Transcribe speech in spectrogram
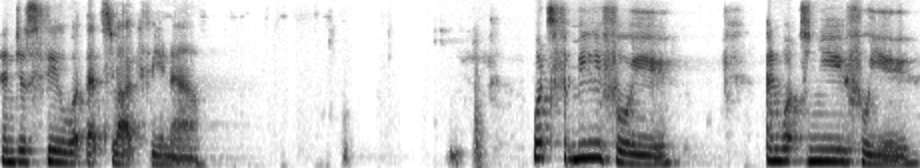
and just feel what that's like for you now. What's familiar for you and what's new for you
